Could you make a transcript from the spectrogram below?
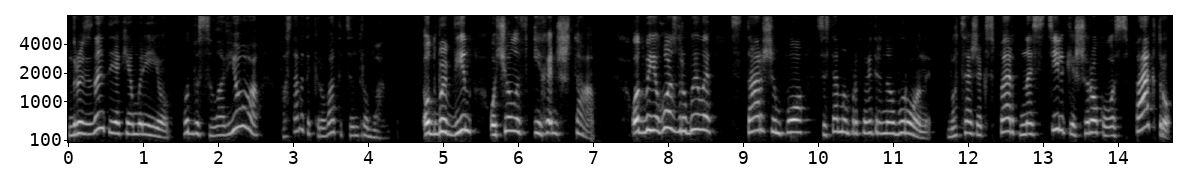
друзі, знаєте, як я мрію? От би Соловйова поставити керувати Центробанку. От би він очолив і Генштаб. От би його зробили старшим по системам протиповітряної оборони. Бо це ж експерт настільки широкого спектру,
